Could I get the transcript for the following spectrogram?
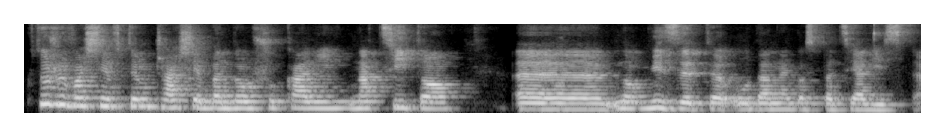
którzy właśnie w tym czasie będą szukali na CITO e, no, wizyty u danego specjalisty.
